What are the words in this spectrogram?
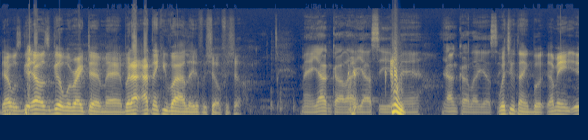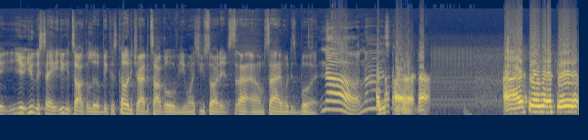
that was good. That was a good one right there, man. But I, I think you violated for sure, for sure. Man, y'all can call it how y'all see it, man. Y'all can call it how y'all see it. What you think, Book? I mean, you you, you could say you could talk a little bit because Cody tried to talk over you once you started si- um, siding with his boy. No, no. it's nah, nah. I said what I said.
